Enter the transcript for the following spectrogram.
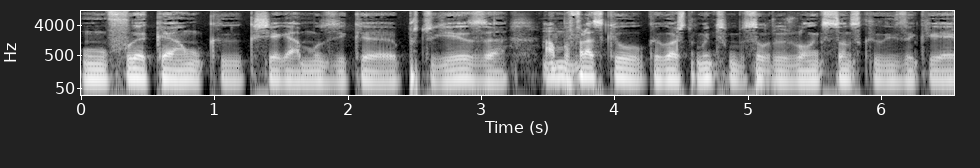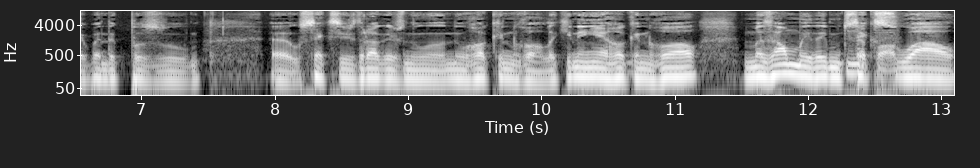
um furacão que, que, chega à música portuguesa. Há uma uhum. frase que eu, que eu gosto muito sobre os Rolling Stones que dizem que é a banda que pôs o uh, o sexo e as drogas no, no rock and roll. Aqui nem é rock and roll, mas há uma ideia muito na sexual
